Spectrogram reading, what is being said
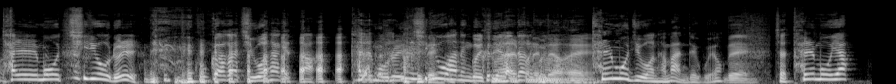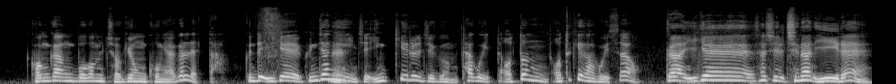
탈모 치료를 네. 국가가 지원하겠다. 탈모를 네. 치료하는 걸 지원한다는 거죠. 네. 탈모 지원하면 안 되고요. 네. 자, 탈모약 건강보험 적용 공약을 냈다. 근데 이게 굉장히 네. 이제 인기를 지금 타고 있다. 어떤 어떻게 가고 있어요? 그러니까 이게 사실 지난 2일에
